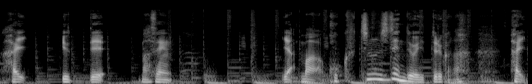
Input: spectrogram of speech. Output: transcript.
はい、言ってません。いや、まあ、告知の時点では言ってるかな。はい。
